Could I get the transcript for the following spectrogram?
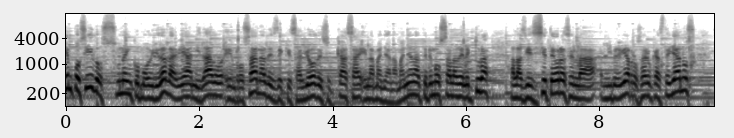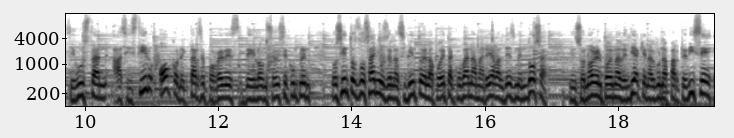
Tiempos idos, una incomodidad había anidado en Rosana desde que salió de su casa en la mañana. Mañana tenemos sala de lectura a las 17 horas en la librería Rosario Castellanos. Si gustan asistir o conectarse por redes del 11. Hoy se cumplen 202 años del nacimiento de la poeta cubana María Valdés Mendoza. En su honor el poema del día que en alguna parte dice,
